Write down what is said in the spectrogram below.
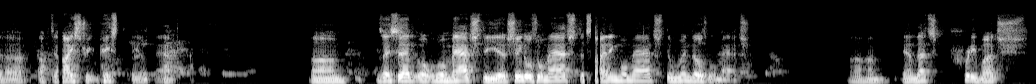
uh, up to High Street, basically in the back. Um, as I said, we'll, we'll match the uh, shingles will match, the siding will match, the windows will match. Um, and that's pretty much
